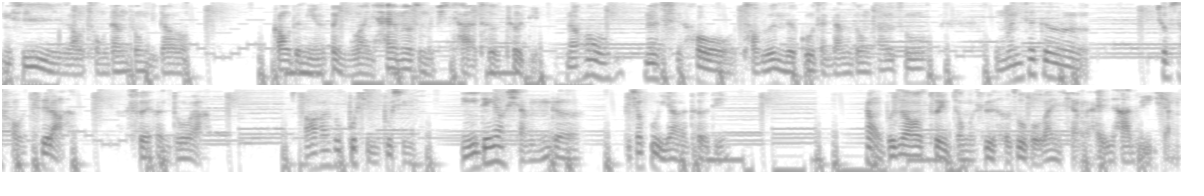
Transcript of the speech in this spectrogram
你是老虫当中比较……”高的年份以外，你还有没有什么其他的特特点？然后那时候讨论的过程当中，他就说我们这个就是好吃啦，水很多啦。然后他说不行不行，你一定要想一个比较不一样的特点。但我不知道最终是合作伙伴想的还是他自己想的。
